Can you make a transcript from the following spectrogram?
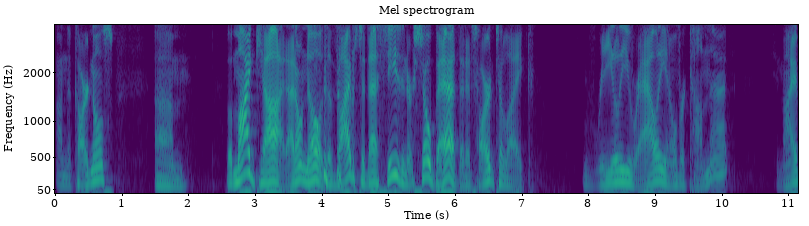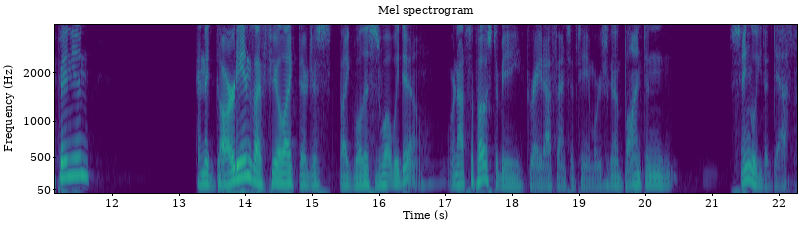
on the Cardinals. Um, but my God, I don't know. The vibes to that season are so bad that it's hard to like really rally and overcome that, in my opinion. And the Guardians, I feel like they're just like, well, this is what we do. We're not supposed to be great offensive team. We're just going to bunt and single you to death.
